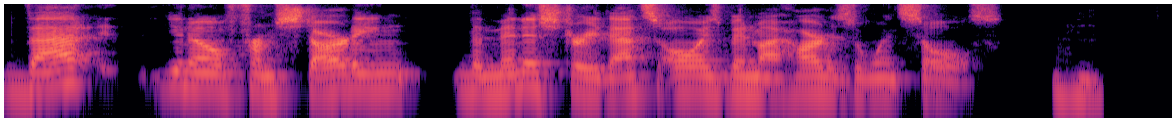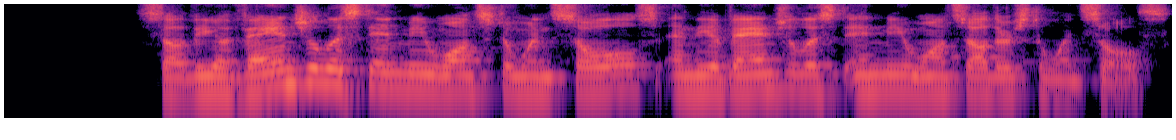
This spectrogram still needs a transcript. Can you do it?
that, you know, from starting the ministry, that's always been my heart is to win souls. Mhm. So the evangelist in me wants to win souls, and the evangelist in me wants others to win souls.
